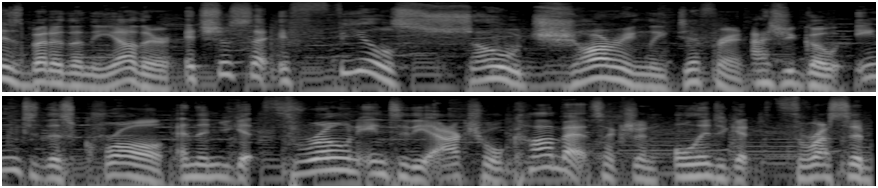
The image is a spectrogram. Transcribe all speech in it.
is better than the other, it's just that it feels so jarringly different as you go into this crawl and then you get thrown into the actual combat section only to get thrusted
